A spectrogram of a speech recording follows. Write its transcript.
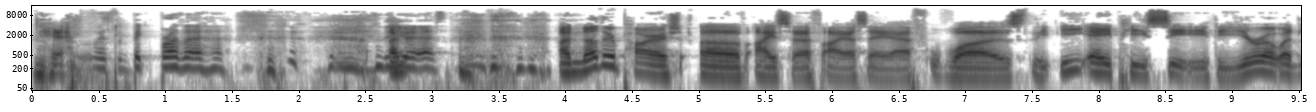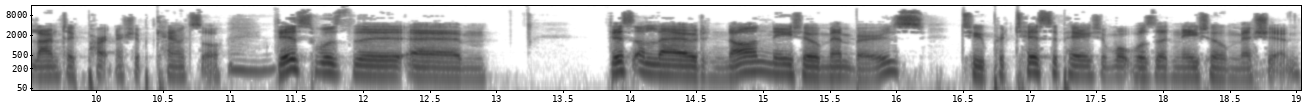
Yeah. with the big brother, the US. Another part of ISAF, ISAF, was the EAPC, the Euro Atlantic Partnership Council. This was the um, this allowed non-NATO members to participate in what was a NATO mission.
